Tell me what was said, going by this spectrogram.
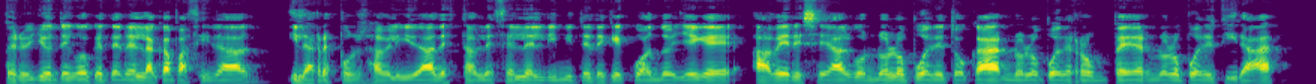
pero yo tengo que tener la capacidad y la responsabilidad de establecerle el límite de que cuando llegue a ver ese algo no lo puede tocar, no lo puede romper, no lo puede tirar,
